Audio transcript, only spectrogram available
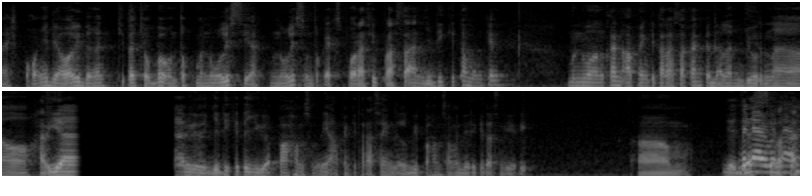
Nice. Pokoknya diawali dengan kita coba untuk menulis ya, menulis untuk eksplorasi perasaan. Jadi kita mungkin menuangkan apa yang kita rasakan ke dalam jurnal harian gitu. Jadi kita juga paham sebenarnya apa yang kita rasain dan lebih paham sama diri kita sendiri. Um, ya benar, silakan.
